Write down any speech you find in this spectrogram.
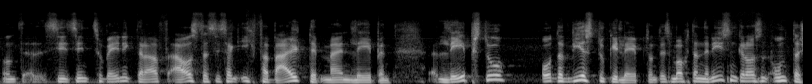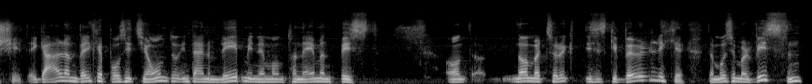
und äh, sie sind zu wenig darauf aus, dass sie sagen, ich verwalte mein Leben. Lebst du oder wirst du gelebt? Und das macht einen riesengroßen Unterschied, egal an welcher Position du in deinem Leben, in einem Unternehmen bist. Und äh, nochmal zurück, dieses Gewöhnliche, da muss ich mal wissen,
